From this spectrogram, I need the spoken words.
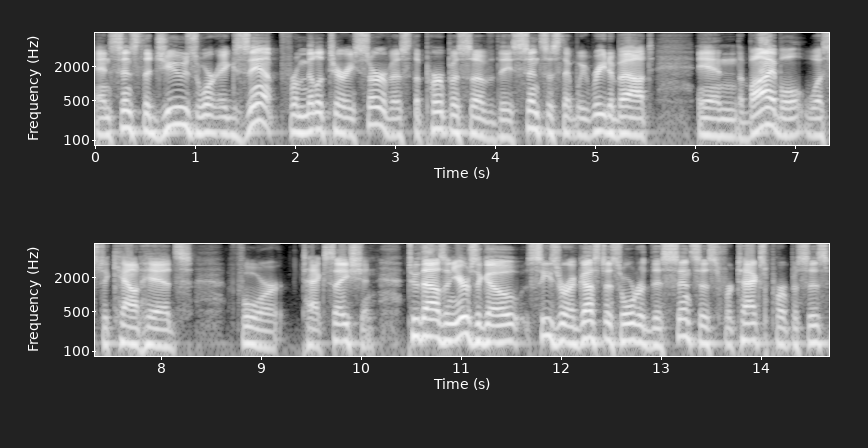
And since the Jews were exempt from military service, the purpose of the census that we read about in the Bible was to count heads for taxation. 2,000 years ago, Caesar Augustus ordered this census for tax purposes,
